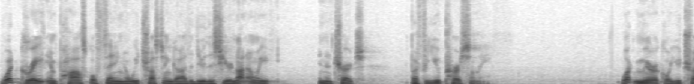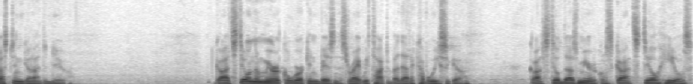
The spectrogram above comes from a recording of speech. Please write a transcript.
What great impossible thing are we trusting God to do this year, not only in the church, but for you personally? What miracle are you trusting God to do? God's still in the miracle working business, right? We talked about that a couple weeks ago. God still does miracles. God still heals.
